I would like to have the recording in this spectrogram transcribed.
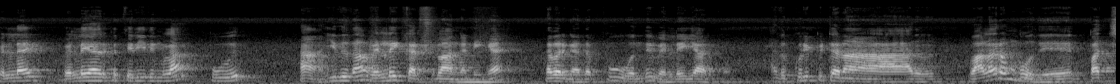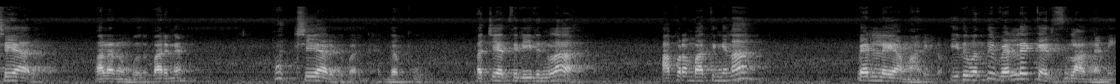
வெள்ளை வெள்ளையாக இருக்க தெரியுதுங்களா? பூ ஆ இதுதான் வெள்ளை கரிசலாங்கண்ணிங்க இந்த பாருங்க அந்த பூ வந்து வெள்ளையாக இருக்கும். அது குறிப்பிட்ட நான் அது வளரும்போது பச்சையாக இருக்கும். வளரும்போது பாருங்கள் பச்சையாக இருக்குது பாருங்கள் இந்த பூ. பச்சையாக தெரியுதுங்களா? அப்புறம் பார்த்தீங்கன்னா வெள்ளையாக மாறிடும். இது வந்து வெள்ளை கரிசலாங்கண்ணி.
